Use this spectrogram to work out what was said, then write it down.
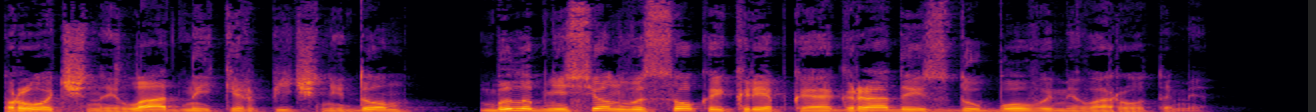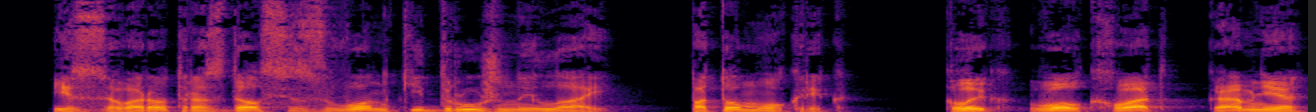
Прочный, ладный кирпичный дом был обнесен высокой крепкой оградой с дубовыми воротами. Из-за ворот раздался звонкий дружный лай, потом окрик. «Клык, волк, хват, ко мне!»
